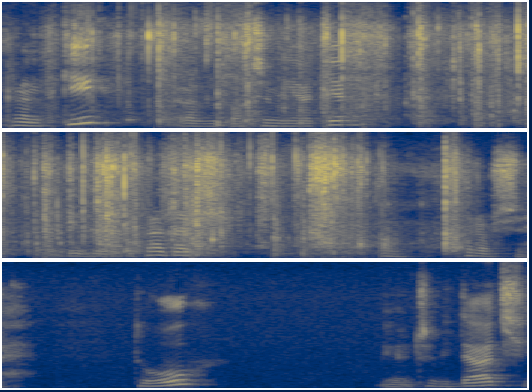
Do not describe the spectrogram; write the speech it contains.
krętki. Teraz zobaczymy jakie. Było pokazać. O, proszę. Tu, nie wiem czy widać,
